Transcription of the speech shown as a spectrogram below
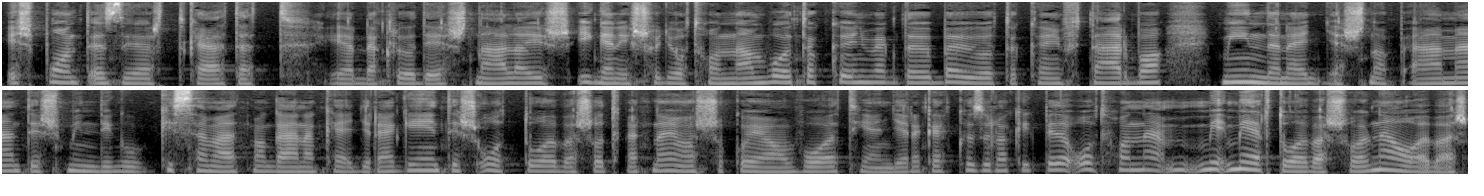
és pont ezért keltett érdeklődést nála, és igenis, hogy otthon nem voltak könyvek, de ő beült a könyvtárba, minden egyes nap elment, és mindig kiszemelt magának egy regényt, és ott olvasott, mert nagyon sok olyan volt ilyen gyerekek közül, akik például otthon nem, mi, miért olvasol, ne olvas,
